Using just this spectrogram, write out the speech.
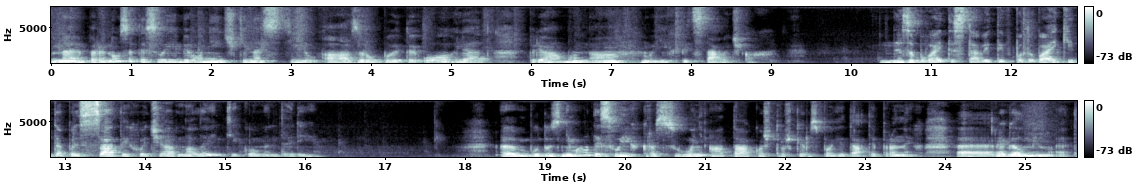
не переносити свої бігонічки на стіл, а зробити огляд прямо на моїх підставочках. Не забувайте ставити вподобайки та писати хоча б маленькі коментарі. Е, Буду знімати своїх красунь, а також трошки розповідати про них. Регал Мінует.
